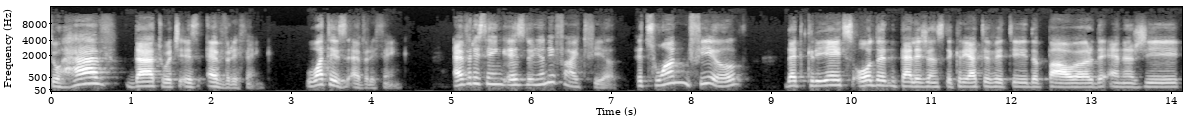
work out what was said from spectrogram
to have that which is everything. What is everything? Everything is the unified field. It's one field that creates all the intelligence, the creativity, the power, the energy,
